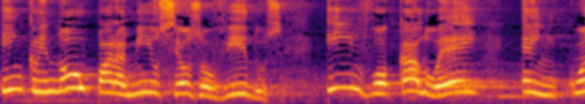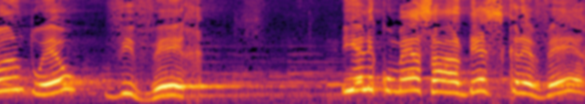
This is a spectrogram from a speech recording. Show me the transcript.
Inclinou para mim os seus ouvidos, invocá-lo-ei enquanto eu viver. E ele começa a descrever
